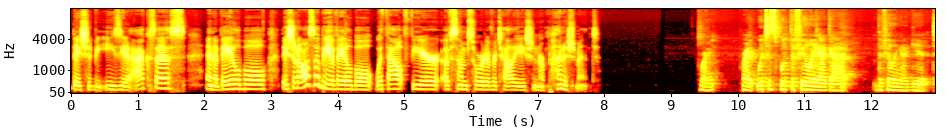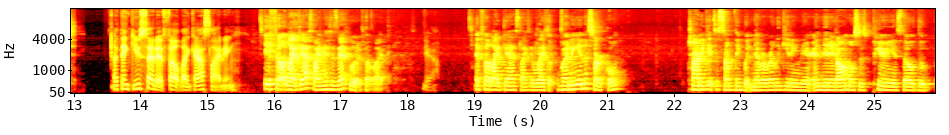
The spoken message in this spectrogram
They should be easy to access and available. They should also be available without fear of some sort of retaliation or punishment. Right, right. Which is what the feeling I got, the feeling I get. I think you said it felt like gaslighting. It felt like gaslighting. That's exactly what it felt like. Yeah. It felt like gaslighting, like running in a circle, trying to get to something, but never really getting there. And then it almost is appearing as though the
